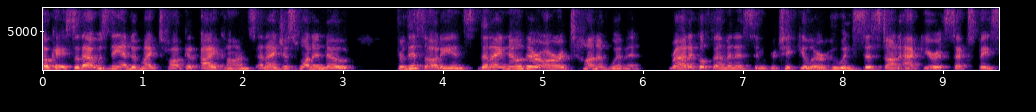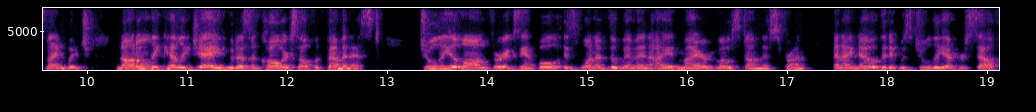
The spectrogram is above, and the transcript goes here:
Okay, so that was the end of my talk at Icons. And I just want to note for this audience that I know there are a ton of women, radical feminists in particular, who insist on accurate sex based language. Not only Kellie-Jay, who doesn't call herself a feminist. Julia Long, for example, is one of the women I admire most on this front. And I know that it was Julia herself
